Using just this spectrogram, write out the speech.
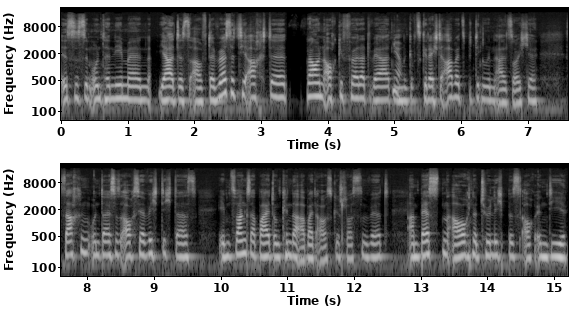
Ist es im Unternehmen, ja, das auf Diversity achtet, Frauen auch gefördert werden, ja. gibt es gerechte Arbeitsbedingungen, all solche Sachen. Und da ist es auch sehr wichtig, dass eben Zwangsarbeit und Kinderarbeit ausgeschlossen wird. Am besten auch natürlich bis auch in die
